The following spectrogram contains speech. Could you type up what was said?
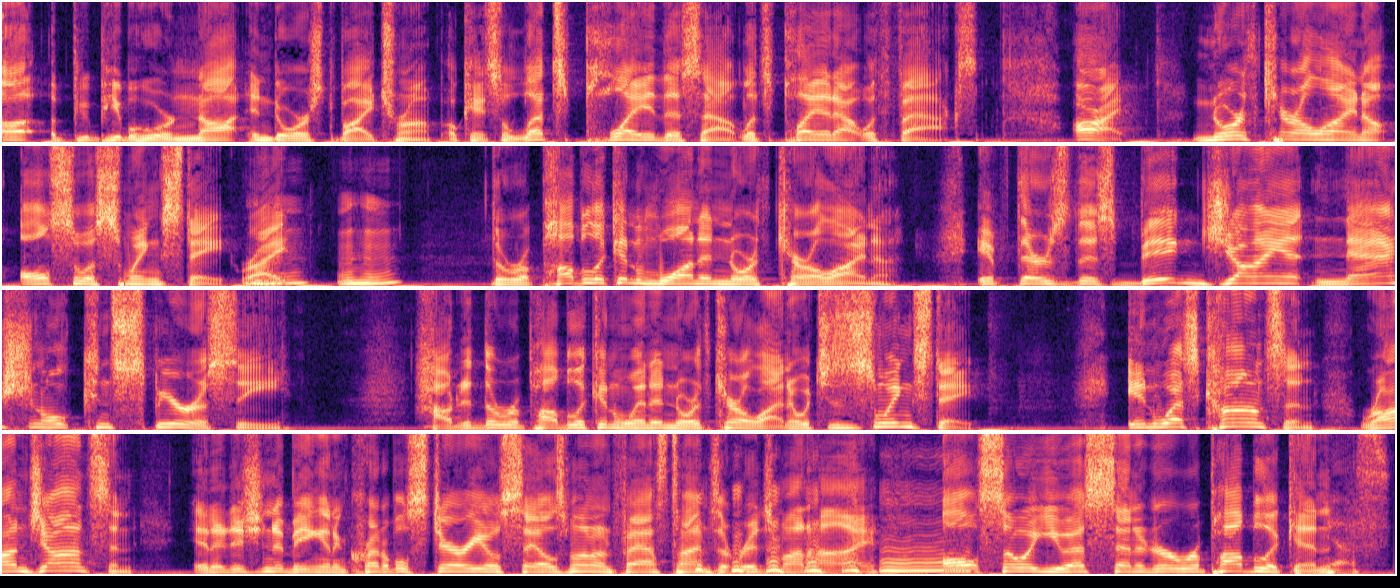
uh, people who are not endorsed by Trump. Okay, so let's play this out. Let's play it out with facts. All right, North Carolina, also a swing state, right? Mm-hmm, mm-hmm. The Republican won in North Carolina. If there's this big, giant national conspiracy, how did the Republican win in North Carolina, which is a swing state? In Wisconsin, Ron Johnson, in addition to being an incredible stereo salesman on Fast Times at Ridgemont High, also a U.S. Senator Republican, yes.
